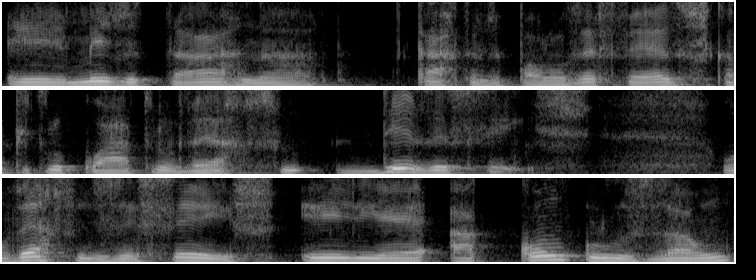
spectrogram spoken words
eh, meditar na Carta de Paulo aos Efésios, capítulo 4, verso 16. O verso 16, ele é a conclusão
